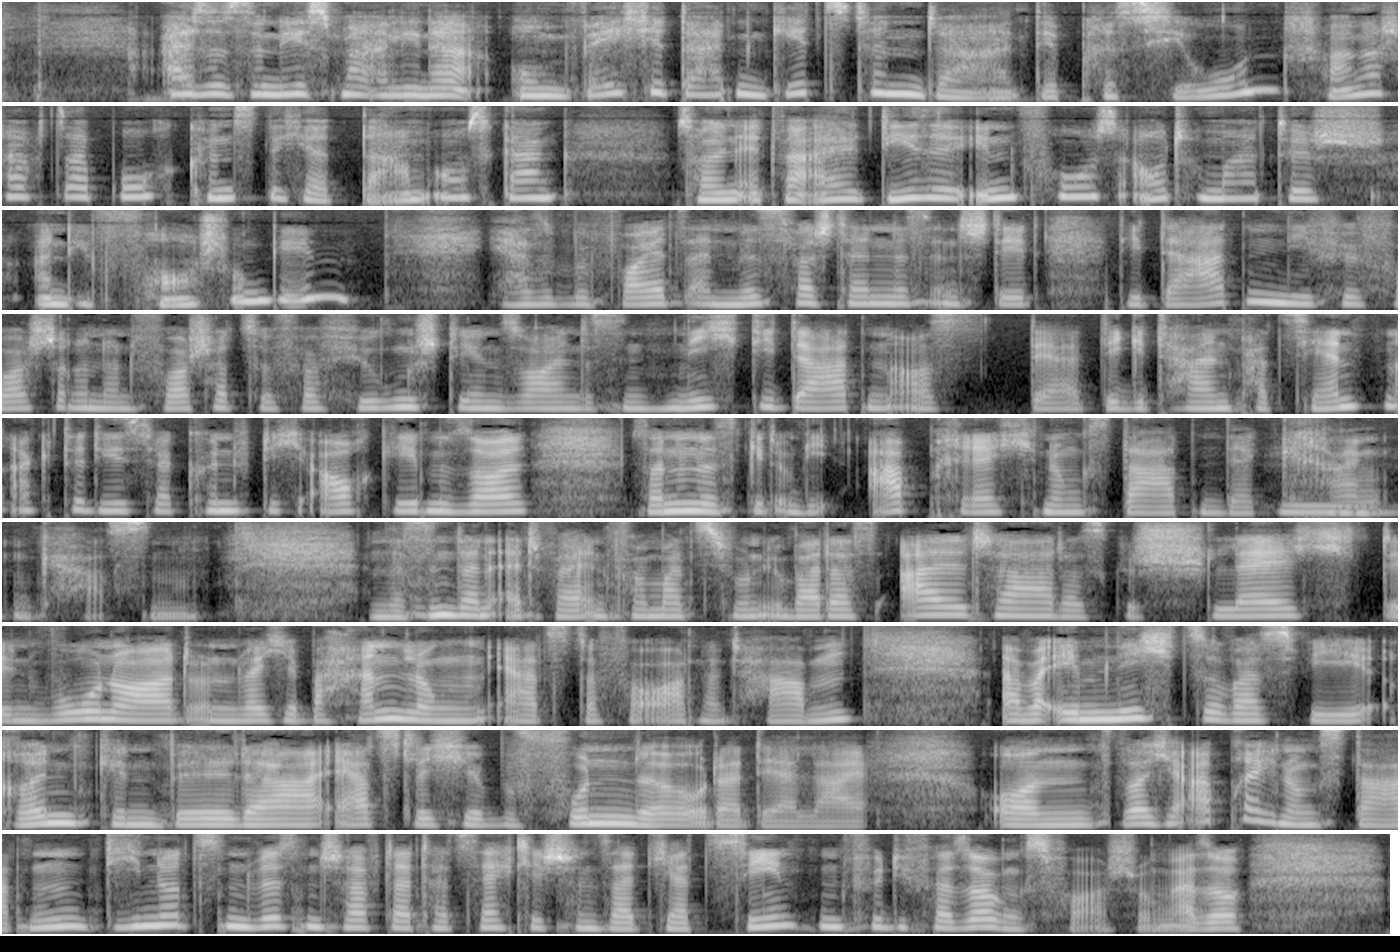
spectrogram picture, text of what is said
Also zunächst mal, Alina, um welche Daten geht's denn da? Depression, Schwangerschaftsabbruch, künstlicher Darmausgang? Sollen etwa all diese Infos automatisch an die Forschung gehen? Ja, also bevor jetzt ein Missverständnis entsteht, die Daten, die für Forscherinnen und Forscher zur Verfügung stehen sollen, das sind nicht die Daten aus der digitalen Patientenakte, die es ja künftig auch geben soll, sondern es geht um die Abrechnungsdaten der hm. Krankenkassen. Und das sind dann etwa Informationen über das Alter, das Geschlecht, den Wohnort und welche Behandlungen Ärzte verordnet haben, aber eben nicht sowas wie Röntgenbilder, ärztliche Befunde oder derlei. Und solche Abrechnungsdaten, die nutzen Wissenschaftler tatsächlich schon seit Jahrzehnten für die Versorgungsforschung. Also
